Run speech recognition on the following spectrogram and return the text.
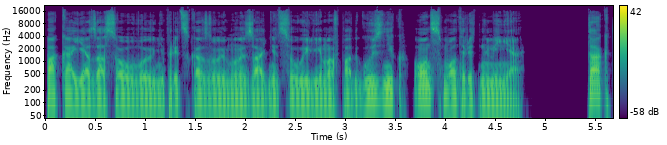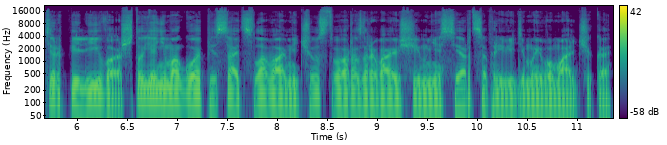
Пока я засовываю непредсказуемую задницу Уильяма в подгузник, он смотрит на меня. Так терпеливо, что я не могу описать словами чувства, разрывающие мне сердце при виде моего мальчика,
